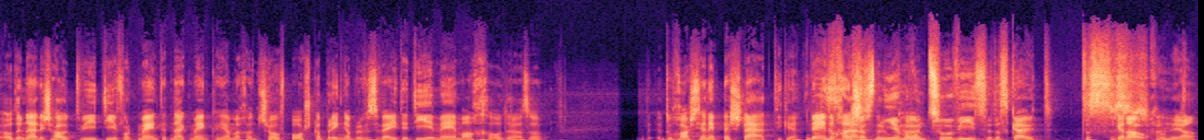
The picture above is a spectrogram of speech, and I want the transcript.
oder dann ist halt, wie die vor der Gemeinde hat dann gemeint, ja, man könnte es schon auf die Post bringen, aber was wollen die mehr machen, oder? Also, du kannst es ja nicht bestätigen. Nein, du kannst es niemandem zuweisen, das geht. Das ist- Genau, und- ja.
